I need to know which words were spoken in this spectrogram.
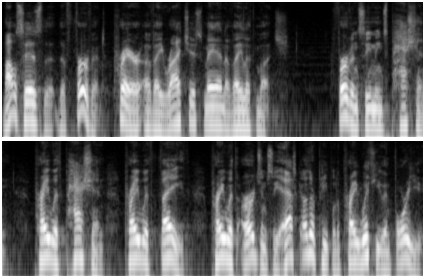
Bible says the, the fervent prayer of a righteous man availeth much. Fervency means passion. Pray with passion. Pray with faith. Pray with urgency. Ask other people to pray with you and for you.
